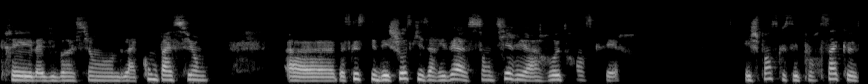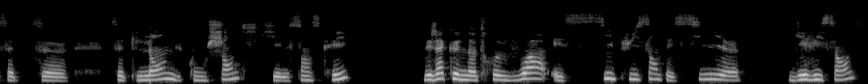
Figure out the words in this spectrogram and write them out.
créer la vibration de la compassion, euh, parce que c'était des choses qu'ils arrivaient à sentir et à retranscrire. Et je pense que c'est pour ça que cette, cette langue qu'on chante, qui est le sanskrit, déjà que notre voix est si puissante et si euh, guérissante,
